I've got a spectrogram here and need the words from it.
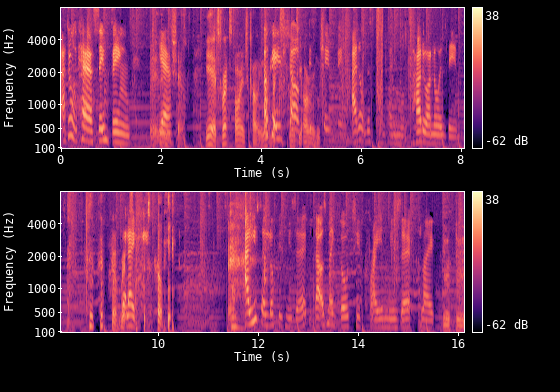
I don't care. Same thing. Wait, Yeah. Yeah, it's Rex Orange County, okay, Rex shut up. County It's the same thing. I don't listen to him anymore. So how do I know his name? Rex like- I used to love his music. That was my go-to crying music. Like hmm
